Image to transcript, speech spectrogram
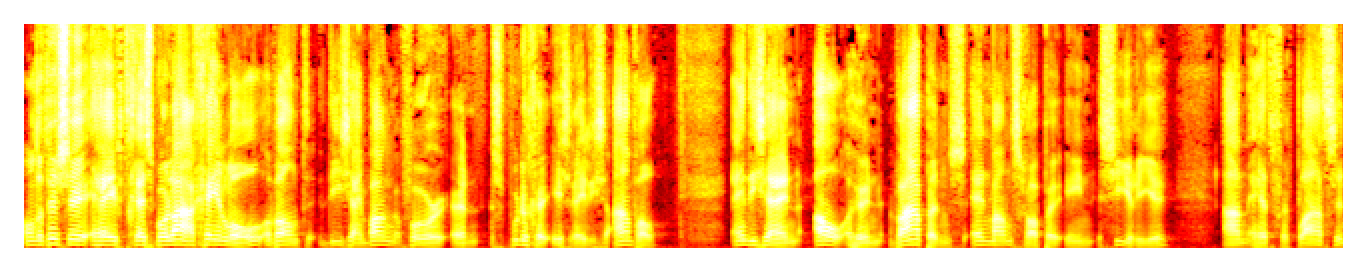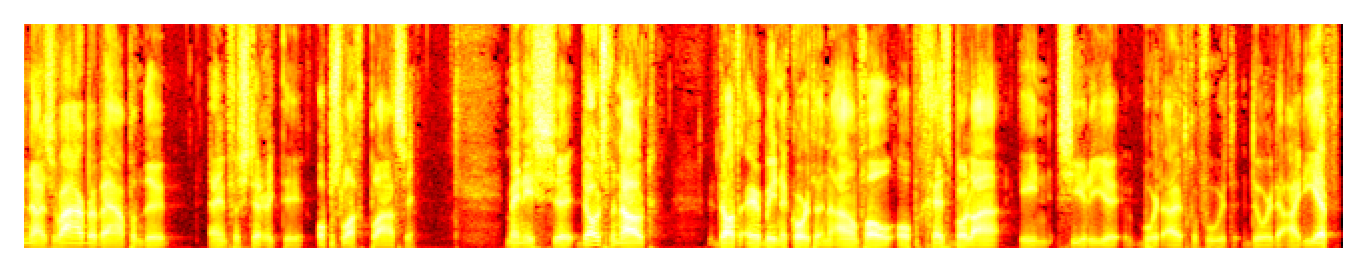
Ondertussen heeft Hezbollah geen lol, want die zijn bang voor een spoedige Israëlische aanval. En die zijn al hun wapens en manschappen in Syrië aan het verplaatsen naar zwaar bewapende en versterkte opslagplaatsen. Men is uh, doodsbenauwd dat er binnenkort een aanval op Hezbollah in Syrië wordt uitgevoerd door de IDF.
